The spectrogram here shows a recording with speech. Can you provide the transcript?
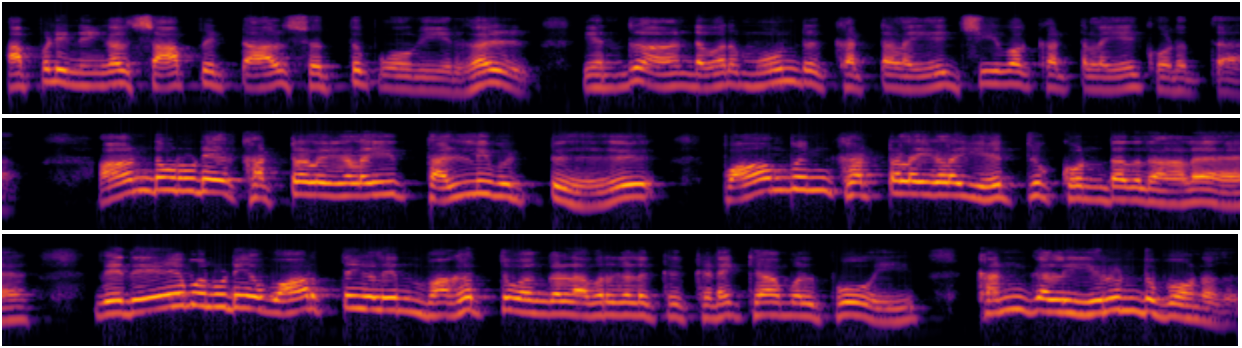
அப்படி நீங்கள் சாப்பிட்டால் செத்து போவீர்கள் என்று ஆண்டவர் மூன்று கட்டளையை ஜீவ கட்டளையை கொடுத்தார். ஆண்டவருடைய கட்டளைகளை தள்ளிவிட்டு பாம்பின் கட்டளைகளை ஏற்றுக்கொண்டதுனால தேவனுடைய வார்த்தைகளின் மகத்துவங்கள் அவர்களுக்கு கிடைக்காமல் போய் கண்கள் இருண்டு போனது.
